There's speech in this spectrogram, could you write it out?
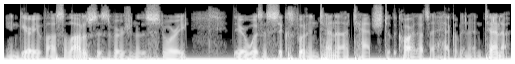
in Gary Vassilatos' version of the story, there was a six foot antenna attached to the car. That's a heck of an antenna.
